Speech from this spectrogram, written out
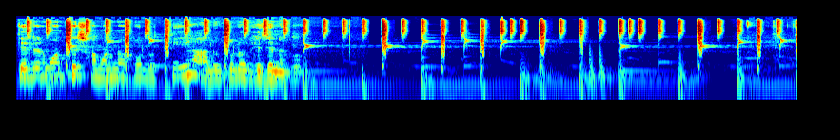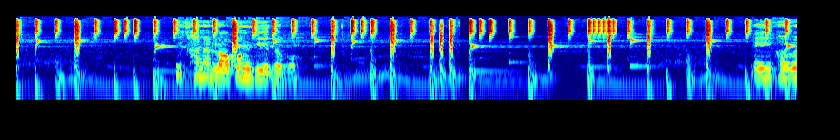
তেলের মধ্যে সামান্য হলুদ দিয়ে আলুগুলো ভেজে নেব। এখানে লবণ দিয়ে দেব। এইভাবে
